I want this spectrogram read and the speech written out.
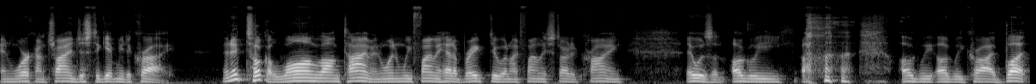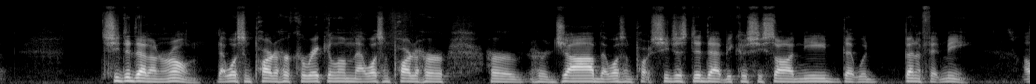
and work on trying just to get me to cry. And it took a long, long time. And when we finally had a breakthrough and I finally started crying, it was an ugly, ugly, ugly cry. But she did that on her own. That wasn't part of her curriculum. That wasn't part of her her her job. That wasn't part. She just did that because she saw a need that would benefit me. A,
